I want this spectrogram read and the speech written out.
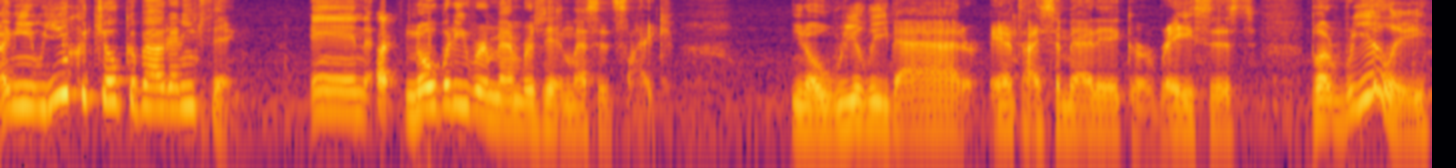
I mean, you could joke about anything, and Right. nobody remembers it unless it's like, you know, really bad or anti-Semitic or racist. But really,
